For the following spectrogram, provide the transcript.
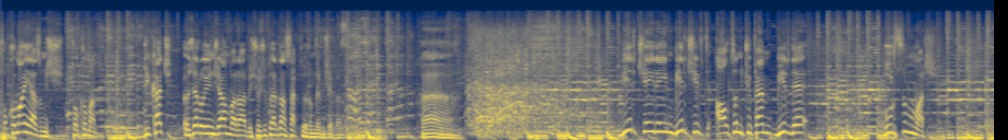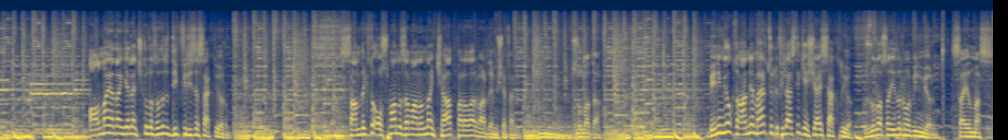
Tokuman yazmış. Tokuman. Birkaç özel oyuncağım var abi. Çocuklardan saklıyorum demiş efendim. Ha. Bir çeyreğim, bir çift altın küpem, bir de bursum var. Almanya'dan gelen çikolataları dip frize saklıyorum. Sandıkta Osmanlı zamanından kağıt paralar var demiş efendim. Hmm, Zula'da. Benim yok da annem her türlü plastik eşyayı saklıyor. Zula sayılır mı bilmiyorum. Sayılmaz.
